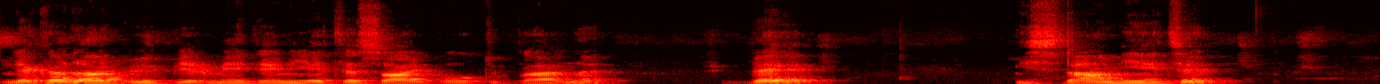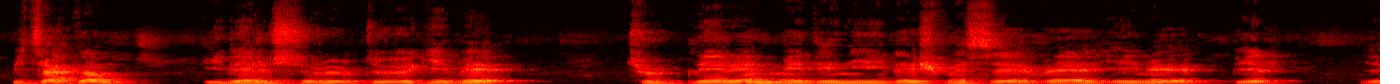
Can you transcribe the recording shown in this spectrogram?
ne kadar büyük bir medeniyete sahip olduklarını ve İslamiyet'in bir takım ileri sürüldüğü gibi Türklerin medenileşmesi ve yeni bir e,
